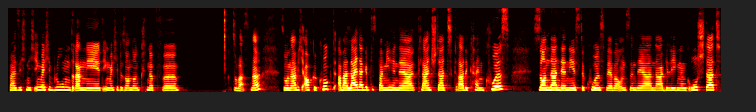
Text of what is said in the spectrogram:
weiß ich nicht, irgendwelche Blumen dran näht, irgendwelche besonderen Knöpfe, sowas, ne? So, dann habe ich auch geguckt, aber leider gibt es bei mir in der Kleinstadt gerade keinen Kurs sondern der nächste Kurs wäre bei uns in der nahegelegenen Großstadt.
